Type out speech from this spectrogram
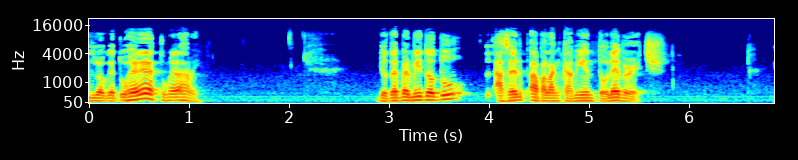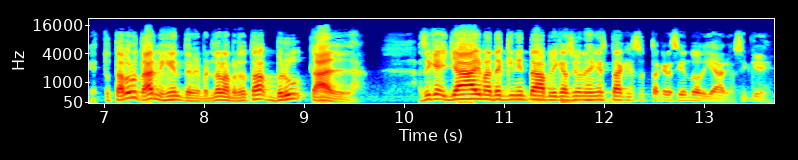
lo que tú generes, tú me das a mí yo te permito tú hacer apalancamiento, leverage. Esto está brutal, mi gente, me perdonan, pero esto está brutal. Así que ya hay más de 500 aplicaciones en Stack, eso está creciendo a diario, así que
